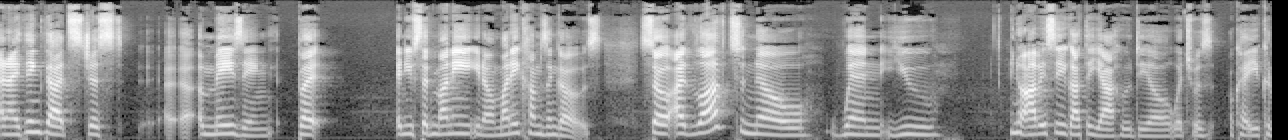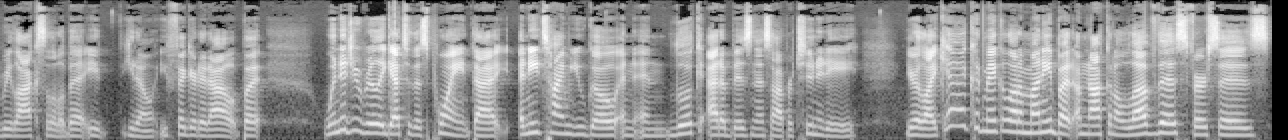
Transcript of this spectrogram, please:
And I think that's just uh, amazing. But, and you said money, you know, money comes and goes. So I'd love to know when you, you know, obviously you got the Yahoo deal, which was okay. You could relax a little bit. You, you know, you figured it out. But when did you really get to this point that anytime you go and, and look at a business opportunity, you're like, yeah, I could make a lot of money, but I'm not going to love this versus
